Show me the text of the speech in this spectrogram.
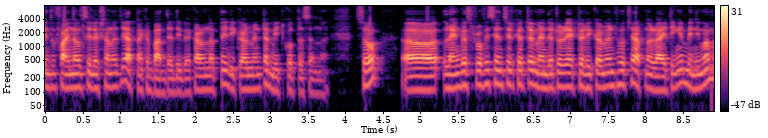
কিন্তু ফাইনাল সিলেকশনে যে আপনাকে বাদ দিয়ে দিবে, কারণ আপনি রিকোয়ারমেন্টটা মিট করতেছেন না। সো ল্যাঙ্গুয়েজ প্রফিসিয়েন্সির ক্ষেত্রে ম্যান্ডেটরি একটা রিকোয়ারমেন্ট হচ্ছে আপনার রাইটিংয়ে মিনিমাম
